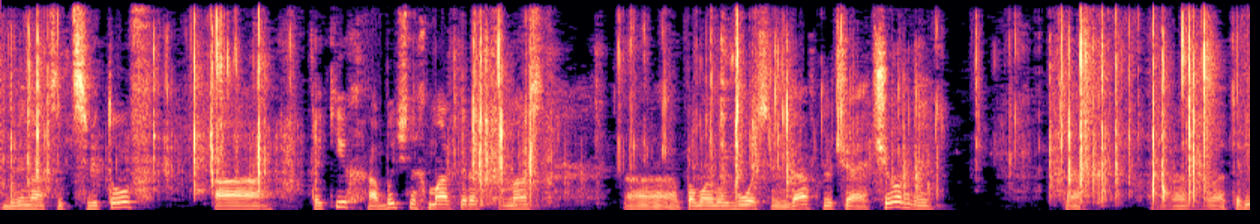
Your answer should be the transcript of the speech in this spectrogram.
12 цветов. А таких обычных маркеров у нас, а, по-моему, 8, да, включая черный. Так, раз, два, три.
